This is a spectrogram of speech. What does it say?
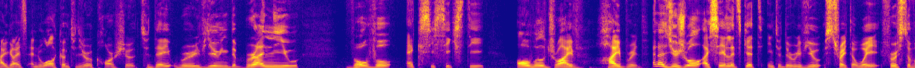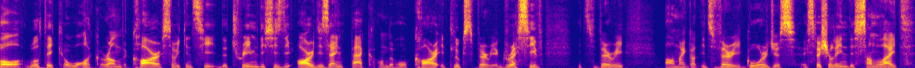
Hi guys and welcome to the Euro Car Show. Today we're reviewing the brand new Volvo XC60 all-wheel drive hybrid. And as usual, I say let's get into the review straight away. First of all, we'll take a walk around the car so we can see the trim. This is the R design pack on the whole car. It looks very aggressive. It's very, oh my God, it's very gorgeous, especially in the sunlight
